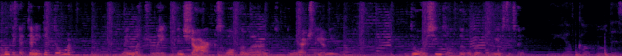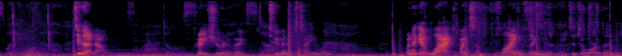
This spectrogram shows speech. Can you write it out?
I don't think I do need door. I mean, literally, can sharks walk on land? Can they actually? I mean, the door seems a little bit of a waste of time. See that now? I'm pretty sure in about two minutes' time, when when I get whacked by some flying thing that needs a door, then.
